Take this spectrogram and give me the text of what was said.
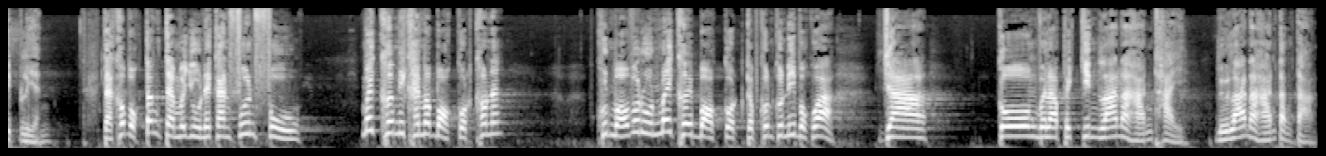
สิบเหรียญแต่เขาบอกตั้งแต่มาอยู่ในการฟื้นฟู ไม่เคยมีใครมาบอกกฎเขานะ คุณหมอวรุณไม่เคยบอกกฎกับคนคนนี้บอกว่า อย่าโกงเวลาไปกินร้านอาหารไทย หรือร้านอาหารต่าง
